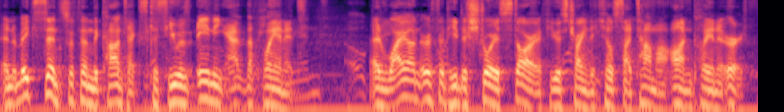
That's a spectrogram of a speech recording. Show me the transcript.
And it makes sense within the context because he was aiming at the planet. And why on earth would he destroy a star if he was trying to kill Saitama on planet Earth?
